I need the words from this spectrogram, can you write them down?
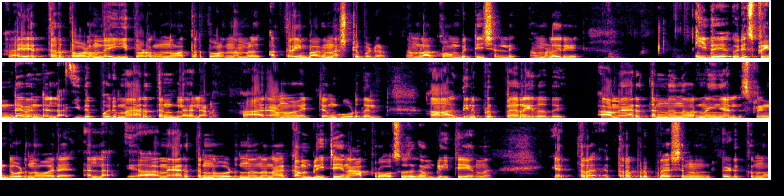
അതായത് എത്രത്തോളം വൈകി തുടങ്ങുന്നു അത്രത്തോളം നമ്മൾ അത്രയും ഭാഗം നഷ്ടപ്പെടുകയാണ്. നമ്മൾ ആ കോമ്പറ്റീഷനിൽ നമ്മളൊരു ഇത് ഒരു സ്പ്രിന്റ് എവന്റ് അല്ല ഇതിപ്പോൾ ഒരു മാരത്തൺ ലെവലാണ് ആരാണോ ഏറ്റവും കൂടുതൽ ആ ഇതിന് പ്രിപ്പയർ ചെയ്തത് ആ മാരത്തൺ എന്ന് പറഞ്ഞു കഴിഞ്ഞാൽ സ്പ്രിന്റ് ഓടുന്ന പോലെ അല്ല. ആ മാരത്തൺ ഓടുന്നതെന്ന് പറഞ്ഞാൽ കംപ്ലീറ്റ് ചെയ്യുന്ന ആ പ്രോസസ്സ് കംപ്ലീറ്റ് ചെയ്യുന്ന എത്ര എത്ര പ്രിപ്പറേഷൻ എടുക്കുന്നു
